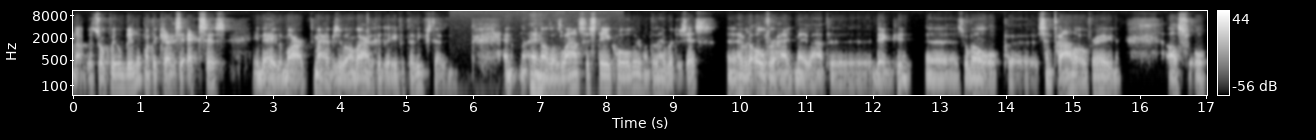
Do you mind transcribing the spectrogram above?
Nou, dat is ook wel billig, want dan krijgen ze access in de hele markt, maar hebben ze wel een waardegedreven tariefstelling. En, en dan als laatste stakeholder, want dan hebben we er zes, uh, hebben we de overheid mee laten denken. Uh, zowel op uh, centrale overheden als op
